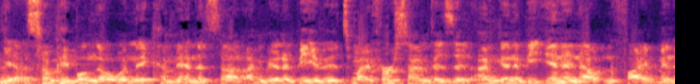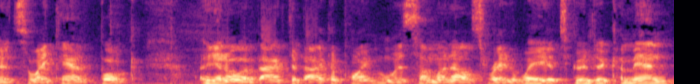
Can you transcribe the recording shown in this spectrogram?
Yeah, so people know when they come in, it's not, I'm going to be, it's my first time visit, I'm going to be in and out in five minutes, so I can't book you know a back-to-back appointment with someone else right away it's good to come in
